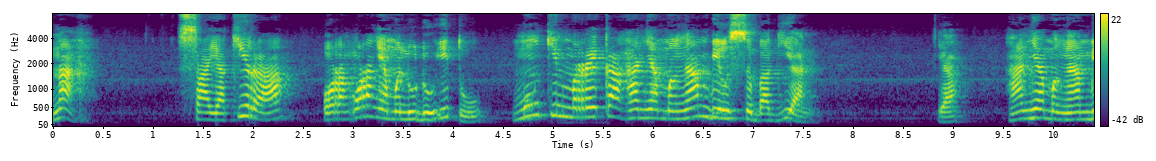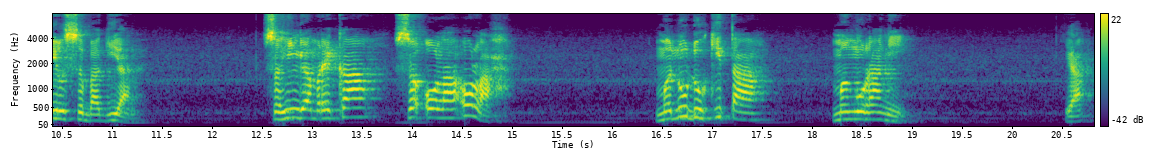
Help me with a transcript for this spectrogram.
Nah, saya kira orang-orang yang menuduh itu mungkin mereka hanya mengambil sebagian. Ya, hanya mengambil sebagian. Sehingga mereka seolah-olah menuduh kita mengurangi. Ya,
